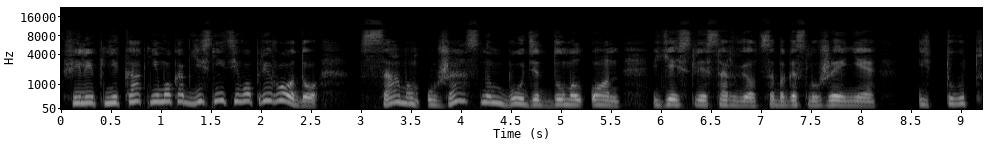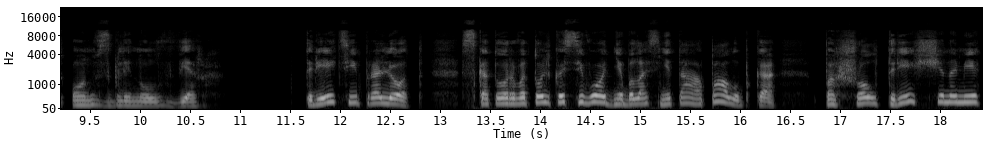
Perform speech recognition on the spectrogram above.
Филипп никак не мог объяснить его природу. «Самым ужасным будет, — думал он, — если сорвется богослужение». И тут он взглянул вверх. Третий пролет, с которого только сегодня была снята опалубка, пошел трещинами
